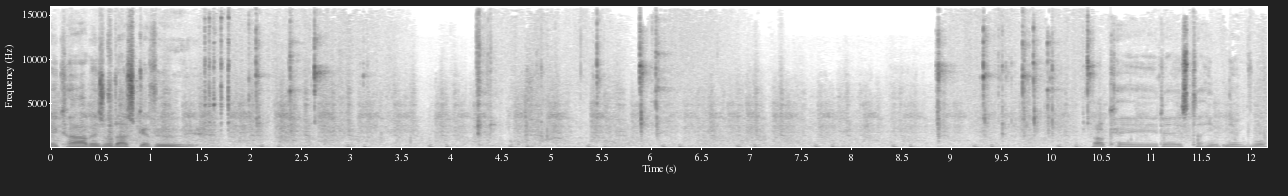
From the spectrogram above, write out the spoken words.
Ich habe so das Gefühl. Okay, der ist da hinten irgendwo.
